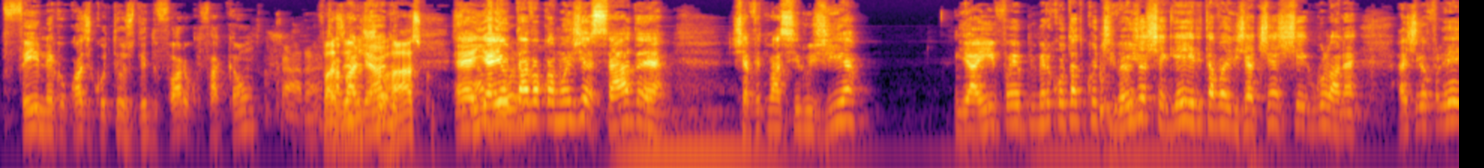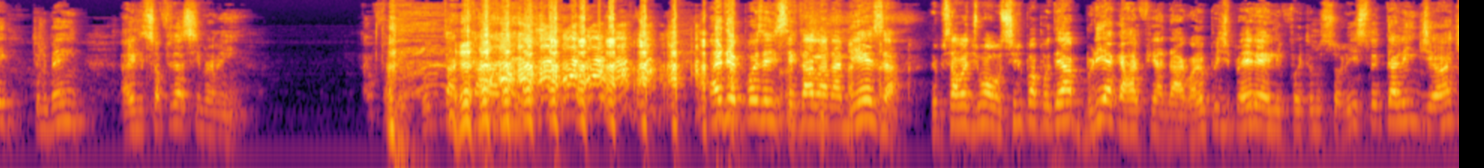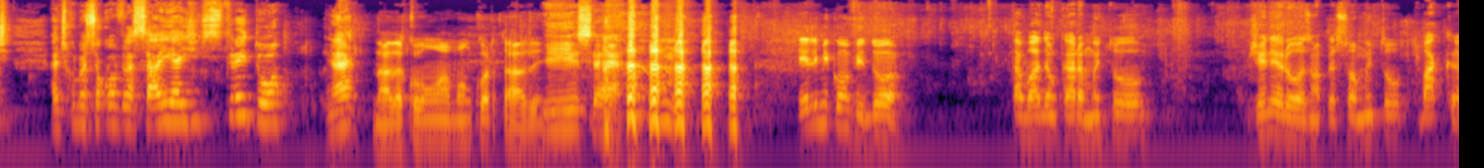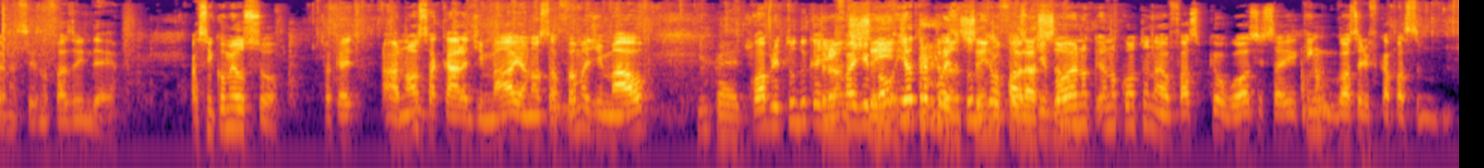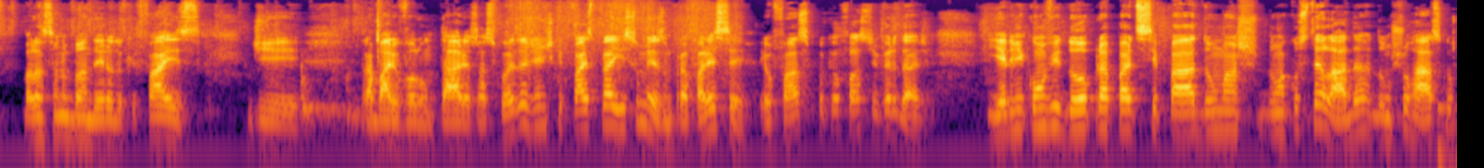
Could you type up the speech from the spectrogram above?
feio, né? Que eu quase cortei os dedos fora com o facão. Caramba. Fazendo trabalhando. churrasco. É, Sim, e aí eu tava com a mão engessada, é. Tinha feito uma cirurgia. E aí foi o primeiro contato que eu tive. Aí eu já cheguei, ele tava, ele já tinha chegado lá, né? Aí cheguei, eu falei, Ei, tudo bem? Aí ele só fez assim pra mim. Aí eu falei, puta cara. aí depois a gente sentado lá na mesa, eu precisava de um auxílio pra poder abrir a garrafinha d'água. Aí eu pedi pra ele, aí ele foi todo solícito, e dali em diante a gente começou a conversar e aí a gente se estreitou, né? Nada com a mão cortada, hein? Isso, é. Ele me convidou. Tabuada é um cara muito generoso, uma pessoa muito bacana, vocês não fazem ideia. Assim como eu sou. Só que a nossa cara de mal e a nossa fama de mal Impede. cobre tudo que a gente faz de bom. Transcende- E outra coisa, tudo que eu transcende faço de bom eu não, eu não conto não, eu faço porque eu gosto. Isso aí, quem gosta de ficar pass- balançando bandeira do que faz, de trabalho voluntário, essas coisas, é gente que faz pra isso mesmo, pra aparecer. Eu faço porque eu faço de verdade. E ele me convidou pra participar de uma, de uma costelada, de um churrasco,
